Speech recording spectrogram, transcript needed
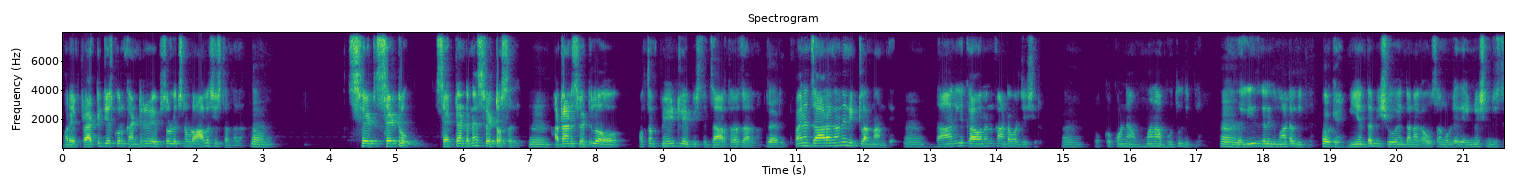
మరి ప్రాక్టీస్ చేసుకొని కంటిన్యూ ఎపిసోడ్ వచ్చినప్పుడు ఆలోచిస్తాం కదా? అవును స్వెట్ సెట్ సెట్ అంటేనే స్వెట్ వస్తుంది. అట్లాంటి స్వెట్లో మొత్తం పెయింట్లు వేపిస్తే జారుతుందా జారదా. జాగ్రత్త. పైన జారగానే నేను ఇట్లా అన్నా అంతే దానికి కావాలని కాంట్రవర్ట్ చేశారు ఉమ్, ఒక్కొక్కడిని అమ్మ నా బూతులు తిట్టినా. ఉమ్, గలీజ్ గలీజ్ మాటలు తిట్టినా. ఓకే. మీ అంతా మీ షో ఎంత నాకు అవసరం కూడా లేదు. ఎలిమినేషన్ చేస్తే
